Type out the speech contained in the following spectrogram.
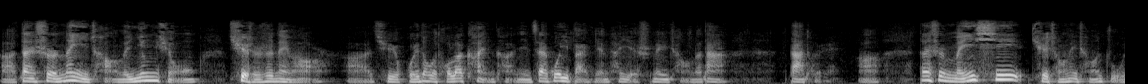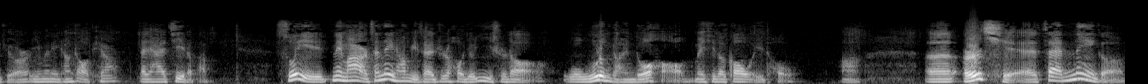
啊！但是那一场的英雄确实是内马尔啊！去回过头来看一看，你再过一百年，他也是那一场的大大腿啊！但是梅西却成那场的主角，因为那张照片，大家还记得吧？所以内马尔在那场比赛之后就意识到，我无论表现多好，梅西都高我一头啊！呃，而且在那个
